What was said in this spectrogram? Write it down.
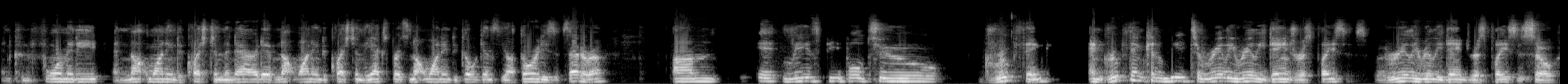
and conformity and not wanting to question the narrative, not wanting to question the experts, not wanting to go against the authorities, etc., um, it leads people to groupthink, and groupthink can lead to really, really dangerous places, really, really dangerous places. So,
